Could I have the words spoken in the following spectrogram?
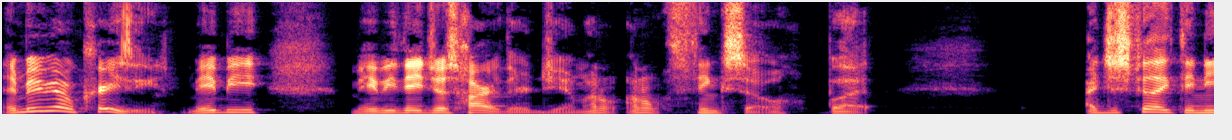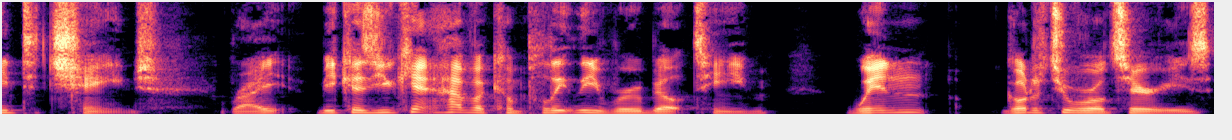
And maybe I'm crazy. Maybe maybe they just hired their GM. I don't I don't think so, but I just feel like they need to change, right? Because you can't have a completely rebuilt team win go to two World Series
